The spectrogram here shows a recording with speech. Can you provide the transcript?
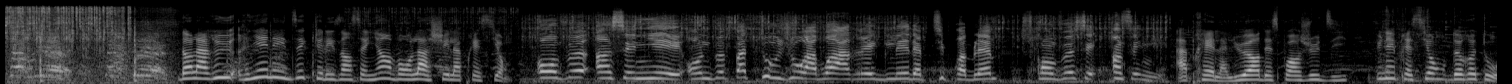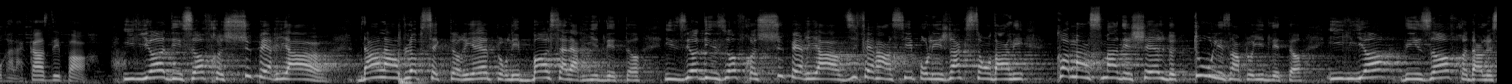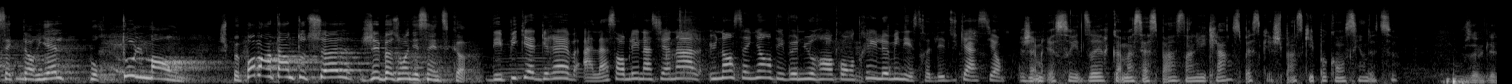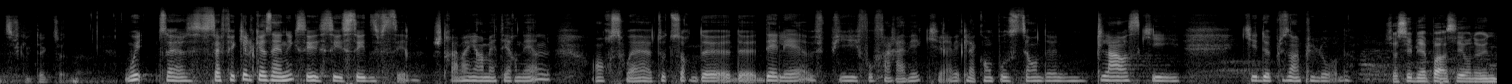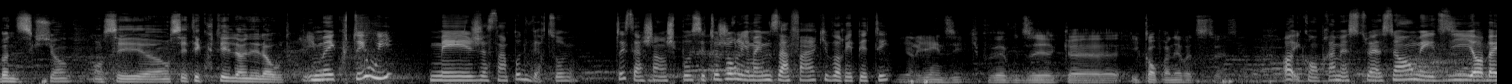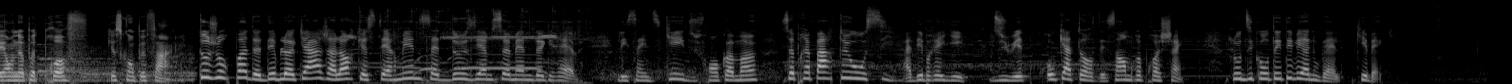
Dans la rue, rien n'indique que les enseignants vont lâcher la pression. On veut enseigner, on ne veut pas toujours avoir à régler des petits problèmes. Ce qu'on veut, c'est enseigner. Après la lueur d'espoir jeudi, une impression de retour à la case départ. Il y a des offres supérieures dans l'enveloppe sectorielle pour les bas salariés de l'État. Il y a des offres supérieures, différenciées pour les gens qui sont dans les commencements d'échelle de tous les employés de l'État. Il y a des offres dans le sectoriel pour tout le monde. Je ne peux pas m'entendre toute seule, j'ai besoin des syndicats. Des piquets de grève à l'Assemblée nationale, une enseignante est venue rencontrer le ministre de l'Éducation. J'aimerais ça dire comment ça se passe dans les classes parce que je pense qu'il n'est pas conscient de ça. Vous avez de la difficulté actuellement? Oui, ça, fait quelques années que c'est difficile. Je travaille en maternelle. On reçoit toutes sortes d'élèves, puis il faut faire avec, avec la composition d'une classe qui qui est de plus en plus lourde. Ça s'est bien passé. On a eu une bonne discussion. On s'est, euh, on s'est écouté l'un et l'autre. Il m'a écouté, oui, mais je sens pas d'ouverture. Tu sais, ça change pas. C'est toujours les mêmes affaires qu'il va répéter. Il n'a rien dit qui pouvait vous dire qu'il comprenait votre situation. Ah, il comprend ma situation, mais il dit ah, ben on n'a pas de prof. Qu'est-ce qu'on peut faire? Toujours pas de déblocage alors que se termine cette deuxième semaine de grève. Les syndiqués du Front commun se préparent eux aussi à débrayer du 8 au 14 décembre prochain. Claudie Côté, TVA Nouvelle, Québec.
